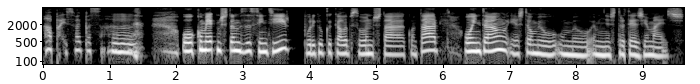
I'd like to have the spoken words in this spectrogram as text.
Ah, pá, isso vai passar. Ou como é que nos estamos a sentir por aquilo que aquela pessoa nos está a contar, ou então, esta é o meu, o meu, a minha estratégia mais,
